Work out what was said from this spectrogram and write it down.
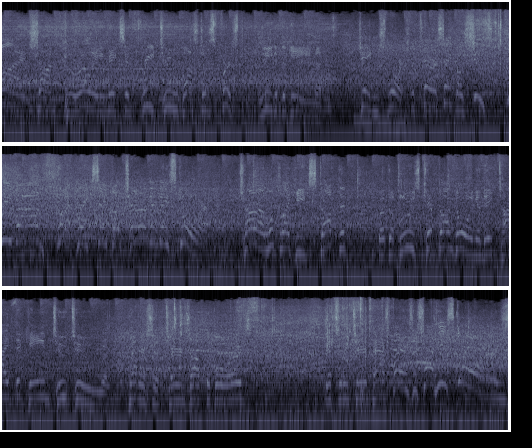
line. Sean Kuraly makes it 3-2. Boston's first lead of the game. Jaden Schwartz with Tarasenko shoots. Rebound. What a great save by Chara. Then they score. Chara looked like he'd stopped it, but the Blues kept on going and they tied the game 2-2. Gunnarsson turns off the boards. Gets a return pass. Fires a shot. He scores.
